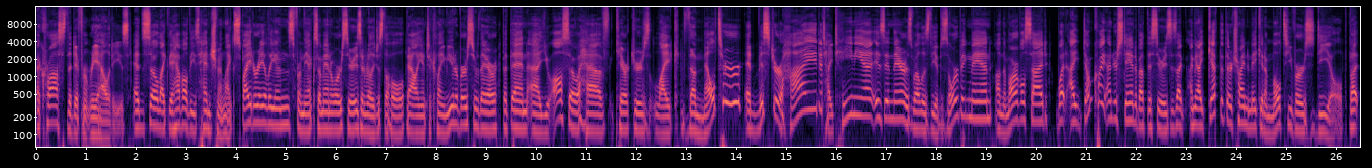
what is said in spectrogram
across the different realities. And so, like, they have all these henchmen, like spider aliens from the X-O Manowar series, and really just the whole Valiant Acclaim universe are there. But then uh, you also have characters like the Melter and Mr. Hyde. Titania is in there, as well as the Absorbing Man on the Marvel side. What I don't quite understand about this series is I, I mean, I get that they're trying to make it a multiverse deal, but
